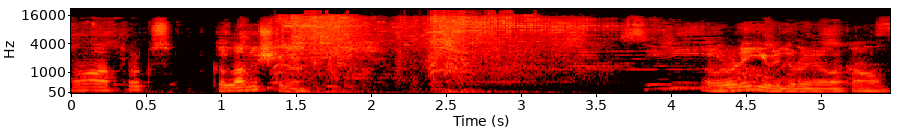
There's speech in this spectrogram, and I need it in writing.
Ama Aatrox kıllanmış gibi. Öyle gibi duruyor bakalım.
